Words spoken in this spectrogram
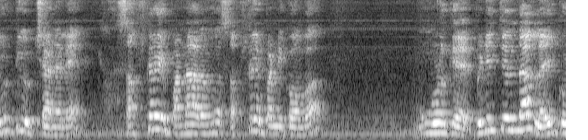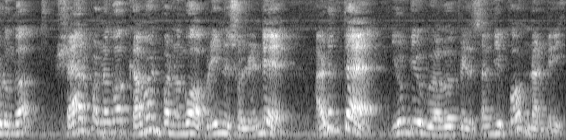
யூடியூப் சேனலை சப்ஸ்கிரைப் பண்ணாதவங்க சப்ஸ்கிரைப் பண்ணிக்கோங்க. உங்களுக்கு பிடித்திருந்தால் லைக் கொடுங்க ஷேர் பண்ணுங்க கமெண்ட் பண்ணுங்க அப்படின்னு சொல்லிட்டு அடுத்த யூடியூப் வகுப்பில் சந்திப்போம். நன்றி.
